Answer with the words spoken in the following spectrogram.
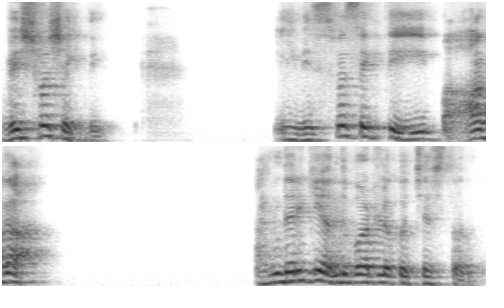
విశ్వశక్తి. ఈ విశ్వశక్తి బాగా అందరికీ అందుబాటులోకి వచ్చేస్తుంది.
